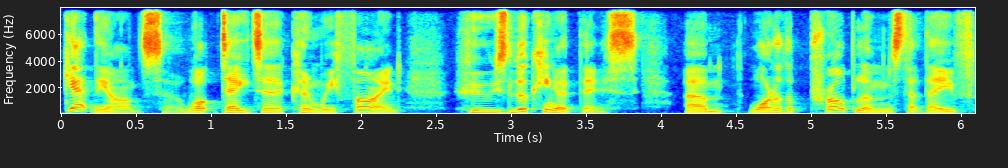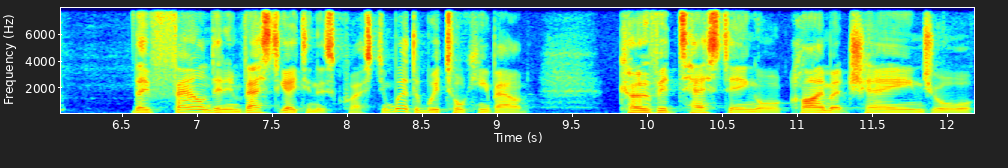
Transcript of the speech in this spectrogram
get the answer? What data can we find? Who's looking at this? Um, what are the problems that they've they've found in investigating this question? Whether we're talking about COVID testing or climate change or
